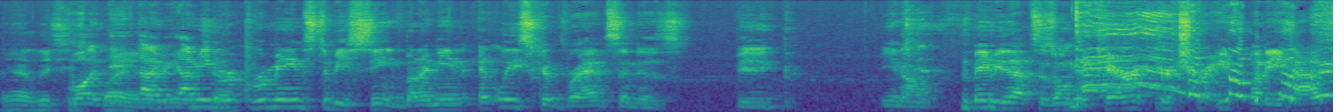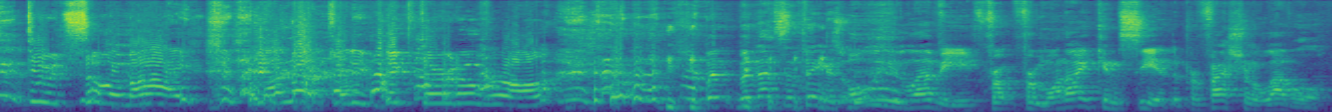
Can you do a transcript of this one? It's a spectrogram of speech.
Yeah, at least he's well, playing. I, I mean, the r- remains to be seen. But I mean, at least Gudbranson is big. You know, maybe that's his only character trait, but he has it. Dude, so am I. I'm not getting picked third overall. But but that's the thing is Juolevi, from from what I can see at the professional level,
